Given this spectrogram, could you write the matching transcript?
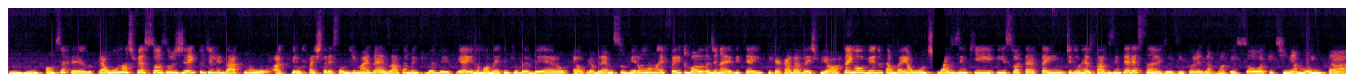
Uhum, com certeza. Para algumas pessoas o jeito de lidar com aquilo que está estressando demais é exatamente o bebê. E aí no momento em que o bebê é o, problema, isso vira um efeito bola de neve que aí fica cada vez pior. Tenho ouvido também alguns casos em que isso até tem tido resultados interessantes, assim, por exemplo, uma pessoa que tinha muita,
